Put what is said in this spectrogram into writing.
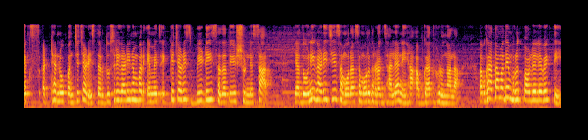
एक्स अठ्ठ्याण्णव पंचेचाळीस तर दुसरी गाडी नंबर एम एच एक्केचाळीस बी डी सदतीस शून्य सात या दोन्ही गाडीची समोरासमोर धडक झाल्याने हा अपघात घडून आला. अपघातामध्ये मृत पावलेले व्यक्ती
